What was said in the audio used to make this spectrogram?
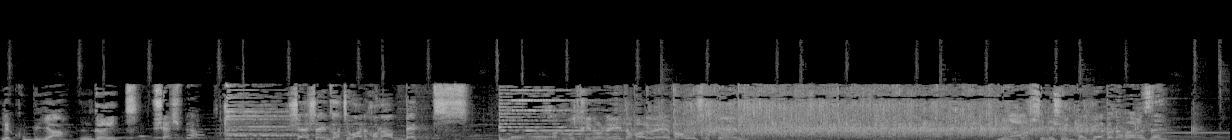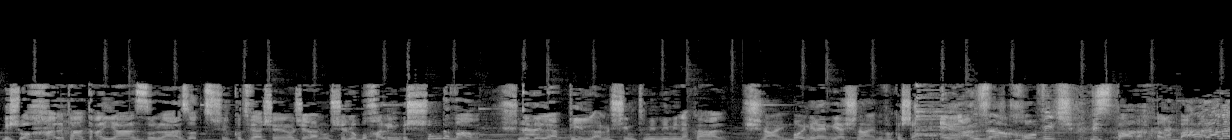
לקובייה הונגרית? שש פאות. שש, האם זו התשובה הנכונה? ב' חכמות חילונית, אבל אה, ברור שכן. נראה לך שמישהו התבלבל בדבר הזה? מישהו אכל את ההטעיה הזולה הזאת של כותבי השאלות שלנו, שלא בוחלים בשום דבר שניים. כדי להפיל אנשים תמימים מן הקהל? שניים. בואי נראה אם יש שניים, בבקשה. ערן זרחוביץ', מספר ארבע? אבל למה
